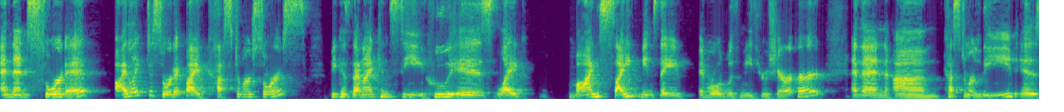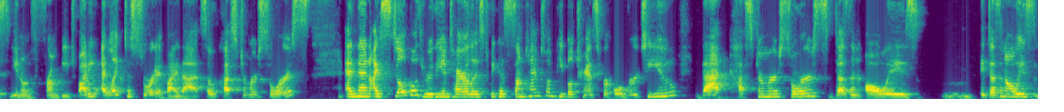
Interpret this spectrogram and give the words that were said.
and then sort it. I like to sort it by customer source because then I can see who is like my site means they enrolled with me through ShareAcart. And then um, customer lead is, you know, from Beachbody. I like to sort it by that. So customer source. And then I still go through the entire list because sometimes when people transfer over to you, that customer source doesn't always it doesn't always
